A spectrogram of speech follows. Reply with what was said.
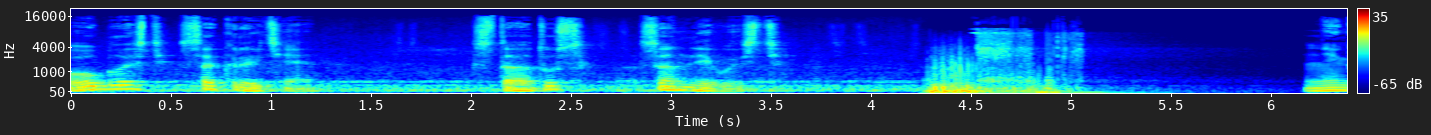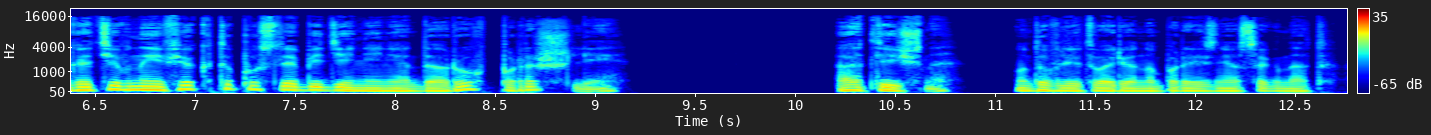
область сокрытия, статус сонливость. Негативные эффекты после объединения даров прошли. «Отлично», — удовлетворенно произнес Игнат.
